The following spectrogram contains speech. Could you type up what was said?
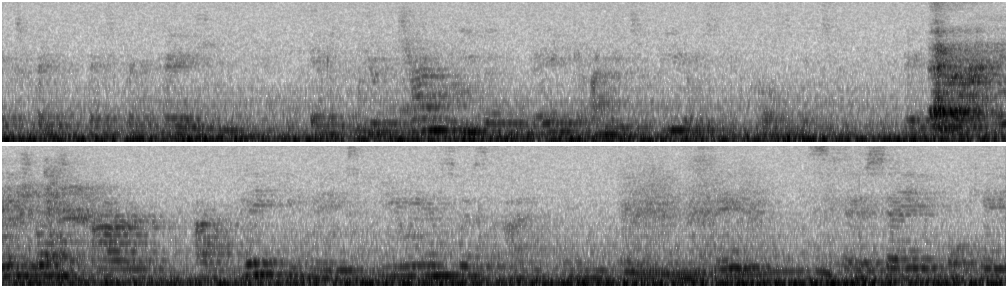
expect, expectation. And you can't even make an experience because ex- expectations are, are taking the experiences and, and, and say, uh, saying, okay,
